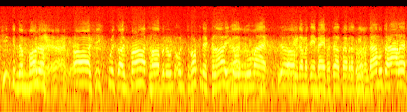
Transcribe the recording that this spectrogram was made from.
stinkende Modder. Ach, ich muss ein Bad haben und, und trockene Ja, Kleidung. doe maar. Ja. Als u dan meteen bij vertelt waar we dat hier vandaan moeten halen,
